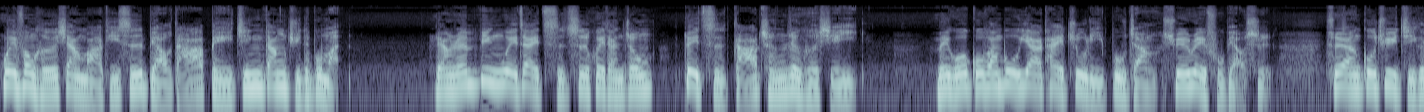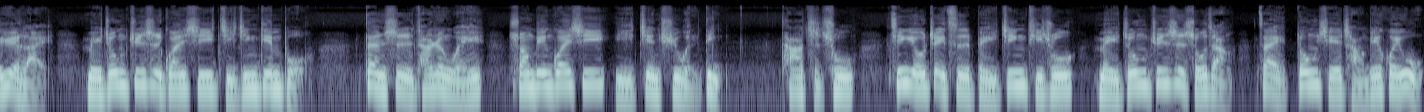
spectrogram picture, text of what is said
魏凤和向马提斯表达北京当局的不满。两人并未在此次会谈中。对此达成任何协议。美国国防部亚太助理部长薛瑞福表示，虽然过去几个月来美中军事关系几经颠簸，但是他认为双边关系已渐趋稳定。他指出，经由这次北京提出美中军事首长在东协场边会晤，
